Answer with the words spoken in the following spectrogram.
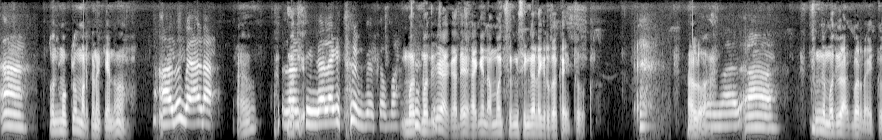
ಆ. ಒಂದ್ ಮಕ್ಳು ಮಾಡ್ಕೊಳಕೇನು ಅದು ಬೇಡ? ನಾನ್ ಸಿಂಗಲ್ ಆಗಿ ತಿರ್ಗ್ಬೇಕಪ್ಪ. ಮತ್ ಮದ್ವೆ ಆಗದೆ ಹಾಗೆ ನಮ್ಮಗ್ ಸುಮ್ನೆ ಸಿಂಗಲ್ ಆಗಿರ್ಬೇಕಾಯ್ತು. ಅಲ್ವಾ? ಸುಮ್ನೆ ಮದ್ವೆ ಆಗ್ಬಾರ್ದಾಯ್ತು.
